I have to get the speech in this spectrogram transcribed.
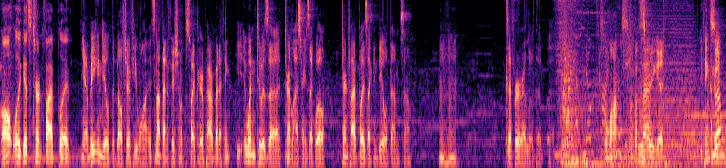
Oh, well, it gets turn five played. Yeah, but you can deal with the Belcher if you want. It's not that efficient with the swipe hero power, but I think it went into his uh, turn last turn. He's like, well, turn five plays, I can deal with them, so. Mm-hmm. Except for Loatheb, but Sylvanas, how this is pretty good. You think I so? mean,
